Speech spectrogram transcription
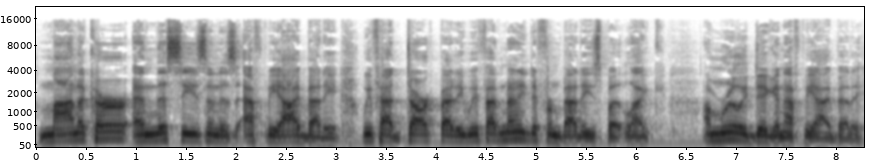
moniker, and this season is FBI Betty. We've had Dark Betty, we've had many different Bettys, but like I'm really digging FBI Betty.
